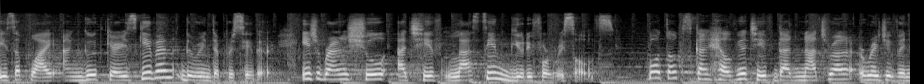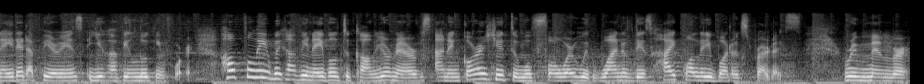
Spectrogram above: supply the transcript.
is applied and good care is given during the procedure. Each brand should achieve lasting, beautiful results. Botox can help you achieve that natural, rejuvenated appearance you have been looking for. Hopefully, we have been able to calm your nerves and encourage you to move forward with one of these high-quality Botox products. Remember,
